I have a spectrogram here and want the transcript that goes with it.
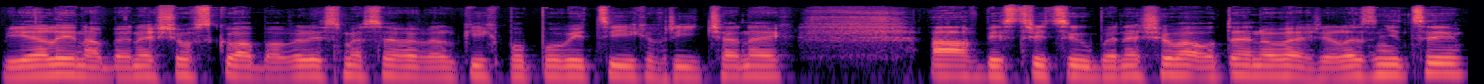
vyjeli na Benešovsko a bavili jsme se ve Velkých Popovicích, v Říčanech a v Bystřici u Benešova o té nové železnici.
